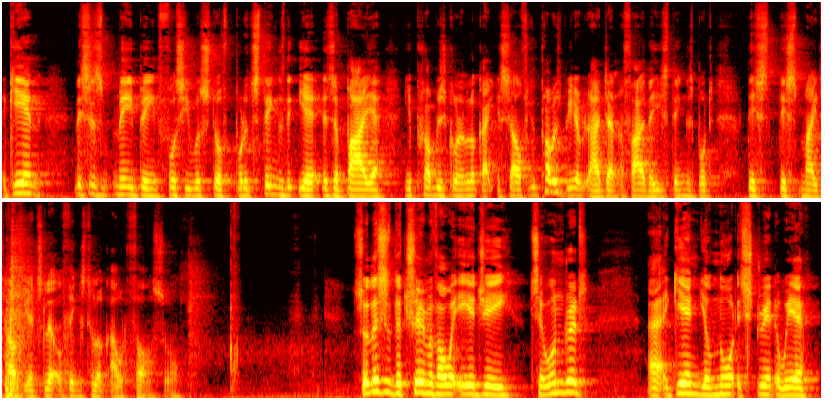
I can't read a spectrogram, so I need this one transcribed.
Again, this is me being fussy with stuff, but it's things that you, as a buyer, you're probably going to look at yourself. You'll probably be able to identify these things, but this this might help you. It's little things to look out for. So, so this is the trim of our AG 200. Uh, again, you'll notice straight away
